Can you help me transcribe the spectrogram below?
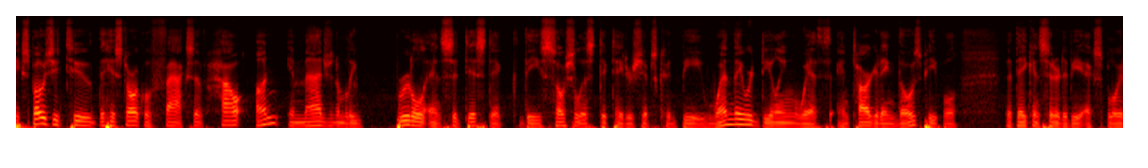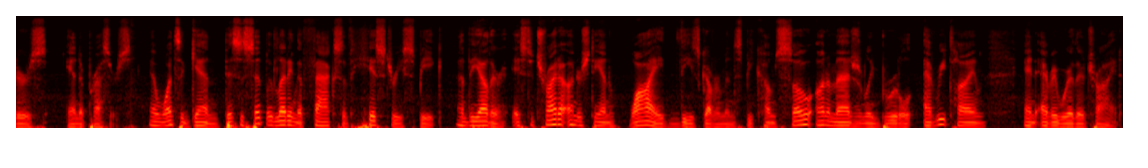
expose you to the historical facts of how unimaginably brutal and sadistic these socialist dictatorships could be when they were dealing with and targeting those people that they consider to be exploiters and oppressors. And once again, this is simply letting the facts of history speak. And the other is to try to understand why these governments become so unimaginably brutal every time and everywhere they're tried.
